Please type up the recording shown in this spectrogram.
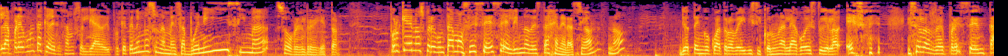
la pregunta que les hacemos el día de hoy, porque tenemos una mesa buenísima sobre el reggaetón. ¿Por qué nos preguntamos, ¿es ese el himno de esta generación? ¿No? Yo tengo cuatro babies y con una le hago esto y el, ese, eso los representa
